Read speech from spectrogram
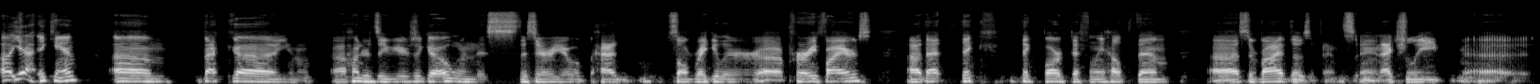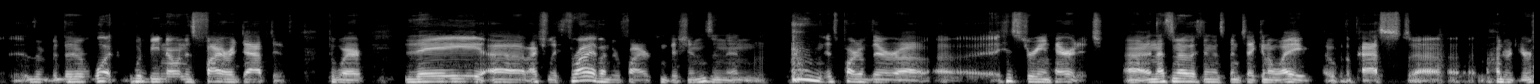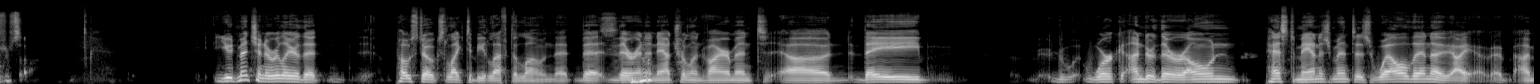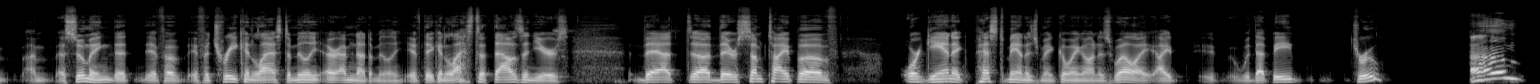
Uh, yeah, it can. Um, back, uh, you know, uh, hundreds of years ago, when this this area had saw regular uh, prairie fires, uh, that thick thick bark definitely helped them uh, survive those events and actually uh, the, the, what would be known as fire adaptive, to where they uh, actually thrive under fire conditions and, and hmm. it's part of their uh, uh, history and heritage. Uh, and that's another thing that's been taken away over the past hundred years or so. You'd mentioned earlier that post oaks like to be left alone. That that they're mm-hmm. in a mm-hmm. natural environment. Uh, they work under their own pest management as well. Then I, I I'm I'm assuming that if a if a tree can last a million, or I'm not a million, if they can last a thousand years, that uh, there's some type of organic pest management going on as well. I, I would that be true? Um,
